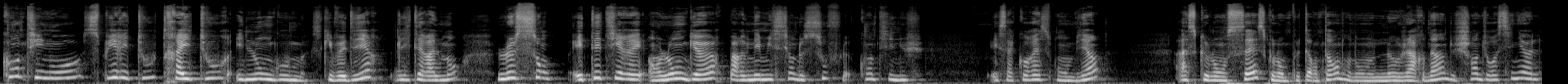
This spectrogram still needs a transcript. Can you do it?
continuo spiritu traitur in longum, ce qui veut dire, littéralement, le son est étiré en longueur par une émission de souffle continu. Et ça correspond bien à ce que l'on sait, ce que l'on peut entendre dans nos jardins du chant du rossignol.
